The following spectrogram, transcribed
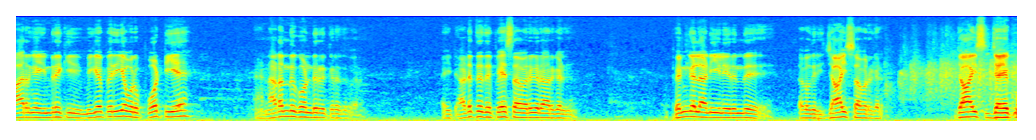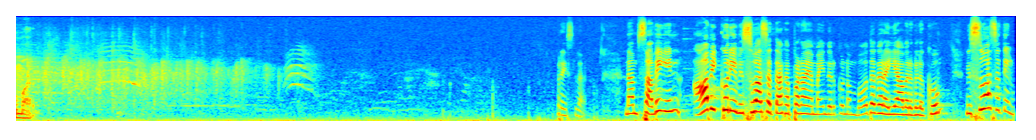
பாருங்கள் இன்றைக்கு மிகப்பெரிய ஒரு போட்டியே நடந்து கொண்டிருக்கிறது வரும் ரைட் அடுத்தது பேச வருகிறார்கள் பெண்கள் அணியிலிருந்து சகோதரி ஜாய்ஸ் அவர்கள். ஜாய்ஸ் ஜெயக்குமார். Praise நம் சபையின் ஆவிக்குரிய விசுவாச தகப்பனாய் அமைந்திருக்கும் நம் போதகர் ஐயா அவர்களுக்கும் விசுவாசத்தில்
